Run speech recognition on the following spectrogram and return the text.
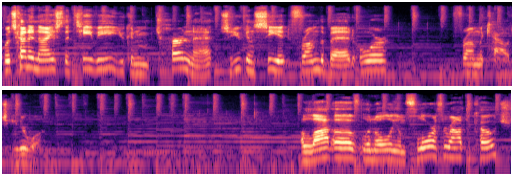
What's kind of nice, the TV, you can turn that so you can see it from the bed or from the couch, either one. A lot of linoleum floor throughout the coach.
